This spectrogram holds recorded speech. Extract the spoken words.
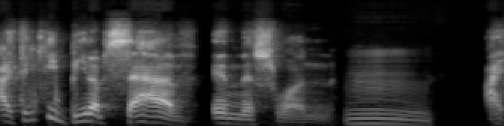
I think he beat up Sav in this one. Mm. I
